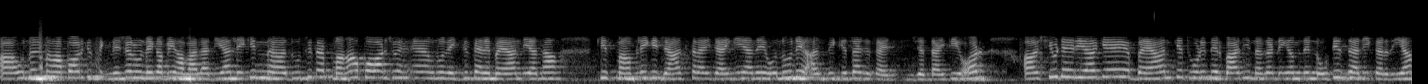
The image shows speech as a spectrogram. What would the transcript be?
उन्होंने महापौर के सिग्नेचर होने का भी हवाला दिया लेकिन दूसरी तरफ़ महापौर जो है उन्होंने एक दिन पहले बयान दिया था कि इस मामले की जाँच कराई जाएगी यानी उन्होंने अनभिज्ञता जताई थी। और शिव डहरिया के बयान के थोड़ी देर बाद ही नगर निगम ने नोटिस जारी कर दिया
